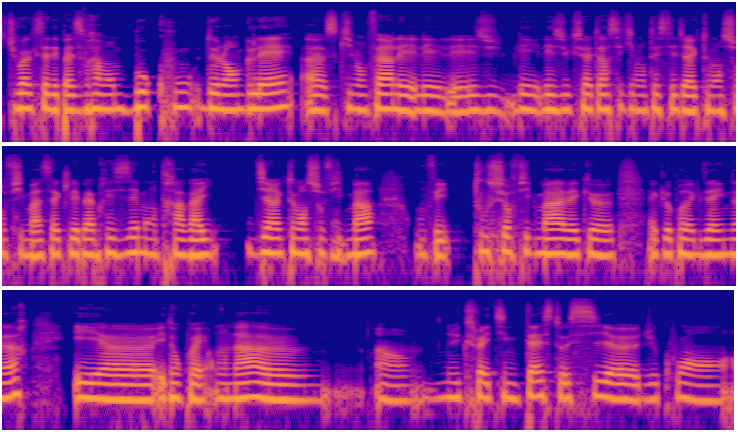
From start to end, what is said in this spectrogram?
si tu vois que ça dépasse vraiment beaucoup de l'anglais, euh, ce qu'ils vont faire les, les, les, les, les c'est qu'ils vont tester directement sur Figma. C'est que je l'ai pas précisé, mais on travaille directement sur Figma. On fait tout sur Figma avec euh, avec le product designer. Et, euh, et donc ouais, on a euh, un UX writing test aussi du coup en,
